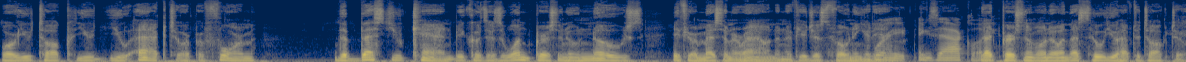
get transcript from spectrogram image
Or you talk, you, you act or perform the best you can because there's one person who knows if you're messing around and if you're just phoning it in. Right, exactly. That person will know, and that's who you have to talk to.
